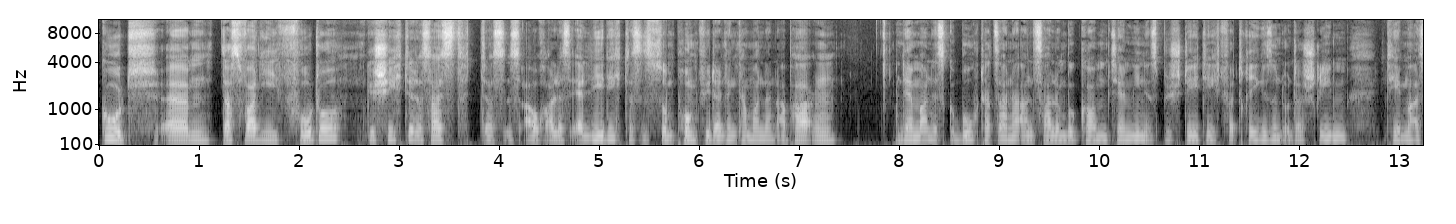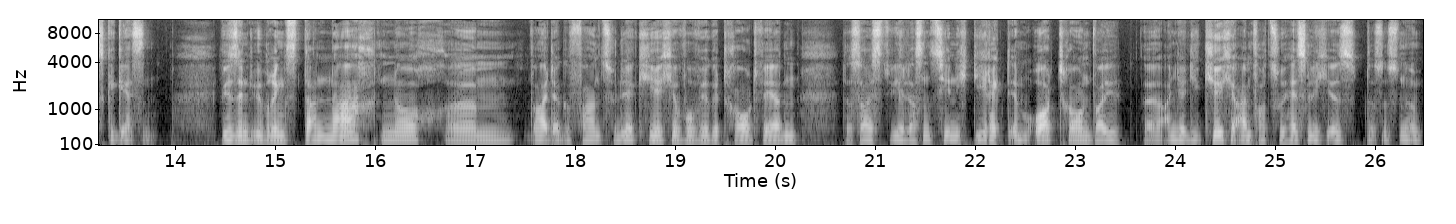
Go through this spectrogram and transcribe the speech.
Gut, ähm, das war die Foto. Geschichte. Das heißt, das ist auch alles erledigt. Das ist so ein Punkt wieder, den kann man dann abhaken. Der Mann ist gebucht, hat seine Anzahlung bekommen, Termin ist bestätigt, Verträge sind unterschrieben, Thema ist gegessen. Wir sind übrigens danach noch ähm, weitergefahren zu der Kirche, wo wir getraut werden. Das heißt, wir lassen uns hier nicht direkt im Ort trauen, weil äh, Anja die Kirche einfach zu hässlich ist. Das ist eine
